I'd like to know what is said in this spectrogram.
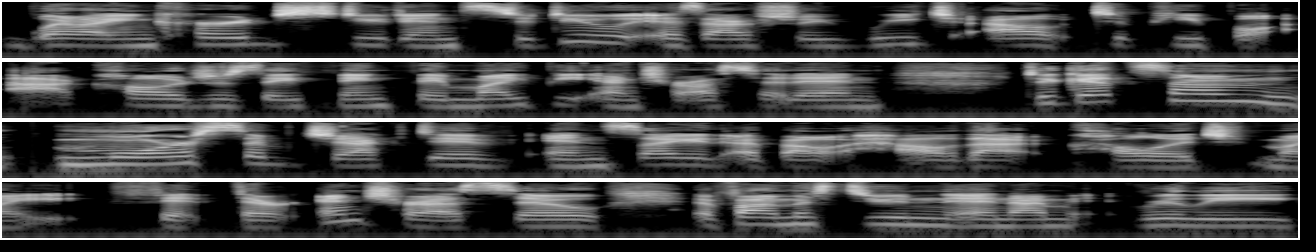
what I encourage students to do is actually reach out to people at colleges they think they might be interested in to get some more subjective insight about how that college might fit their interests. So if I'm a student and I'm really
